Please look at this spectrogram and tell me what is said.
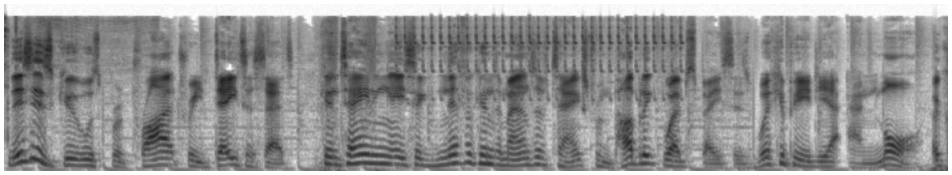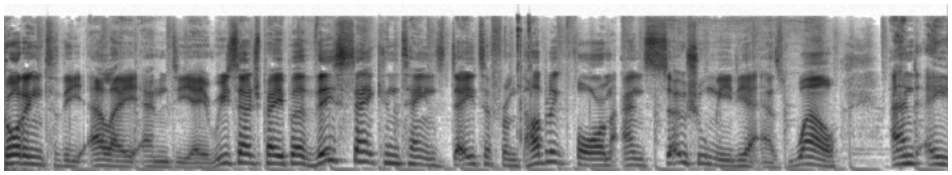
This is Google's proprietary dataset containing a significant amount of text from public web spaces, Wikipedia, and more. According to the LAMDA research paper, this set contains data from public forum and social media as well, and a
